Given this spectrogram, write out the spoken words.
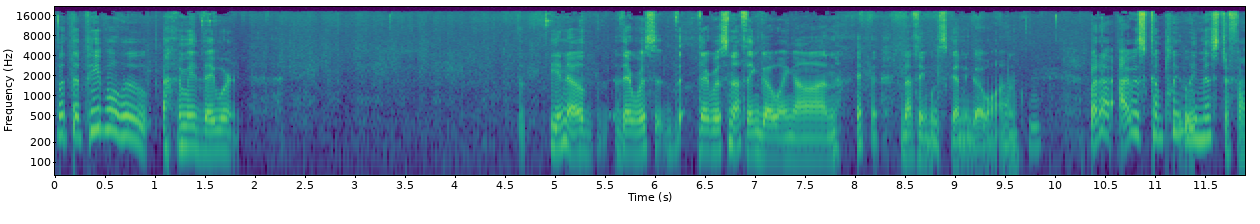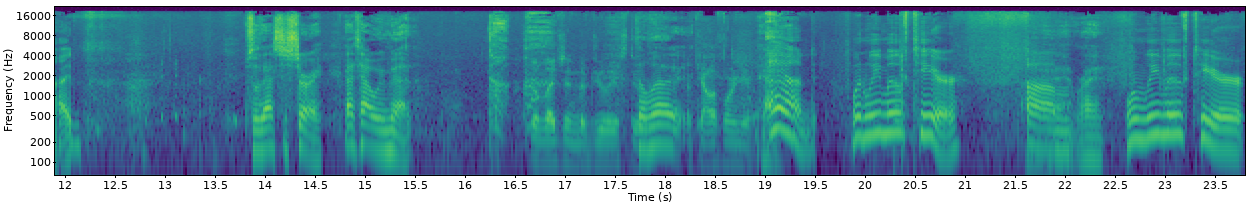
But the people who, I mean, they weren't, you know, there was there was nothing going on. nothing was going to go on. But I, I was completely mystified. So that's the story. That's how we met. The legend of Julia Stewart le- of California. And when we moved here, Um, right. when we moved here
